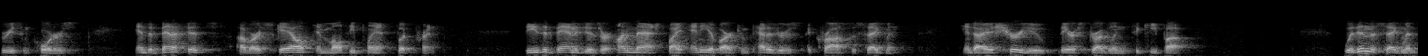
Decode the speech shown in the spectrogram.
recent quarters, and the benefits of our scale and multi-plant footprint. These advantages are unmatched by any of our competitors across the segment, and I assure you they are struggling to keep up. Within the segment,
